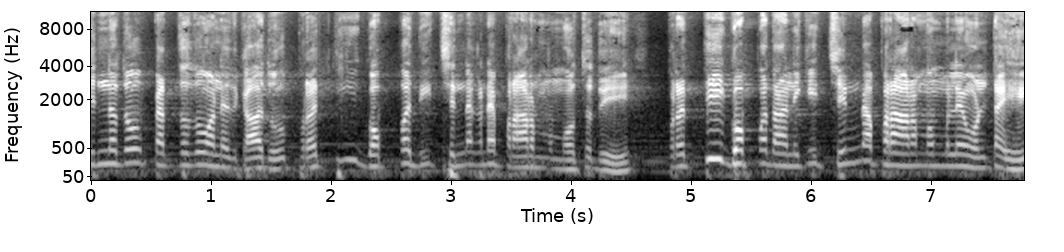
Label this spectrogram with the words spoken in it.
చిన్నదో పెద్దదో అనేది కాదు. ప్రతి గొప్పది చిన్నగానే ప్రారంభమవుతుంది. ప్రతి గొప్పదానికి చిన్న ప్రారంభములే ఉంటాయి.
